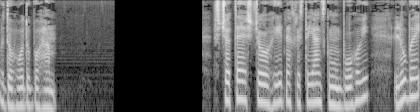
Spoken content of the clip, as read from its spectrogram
в догоду богам. Що те, що огидне християнському богові, любе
